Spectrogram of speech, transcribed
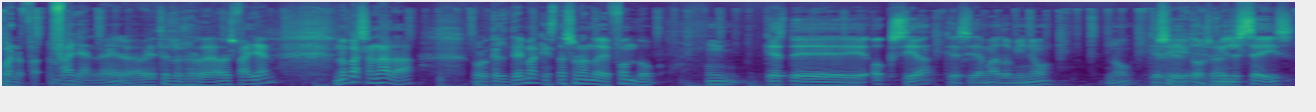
Bueno, fa- fallan, ¿eh? a veces los ordenadores fallan. No pasa nada, porque el tema que está sonando de fondo, Mm, que es de Oxia, que se llama Dominó, ¿no? que es Sí, de eso es. 2006.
